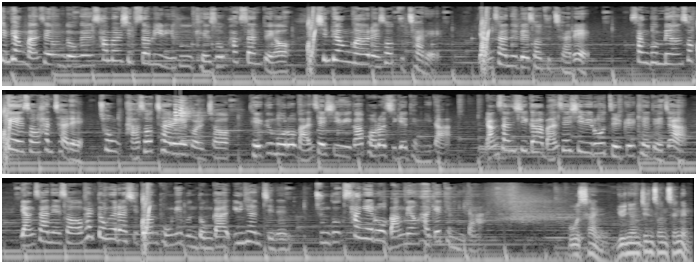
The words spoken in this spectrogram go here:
신평 만세 운동은 3월 13일 이후 계속 확산되어 신평마을에서 두 차례, 양산읍에서 두 차례, 상분면 석회에서 한 차례, 총 다섯 차례에 걸쳐 대규모로 만세 시위가 벌어지게 됩니다. 양산시가 만세 시위로 들끓게 되자 양산에서 활동을 하시던 독립운동가 윤현진은 중국 상해로 망명하게 됩니다. 우산 윤현진 선생은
